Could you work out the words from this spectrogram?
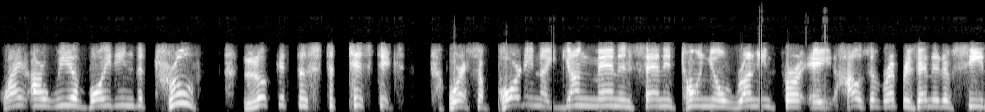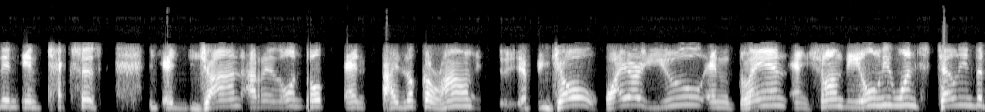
why are we avoiding the truth? Look at the statistics. We're supporting a young man in San Antonio running for a House of Representative seat in, in Texas, eh, John Arredondo. And I look around, Joe, why are you and Glenn and Sean the only ones telling the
